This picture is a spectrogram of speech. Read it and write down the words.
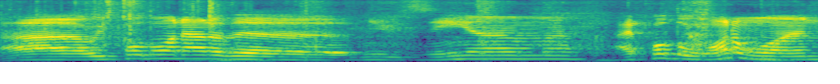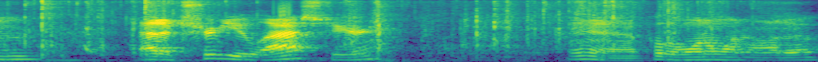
Uh, we pulled one out of the museum. I pulled the 101 out of tribute last year. Yeah, I pulled the 101 auto.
